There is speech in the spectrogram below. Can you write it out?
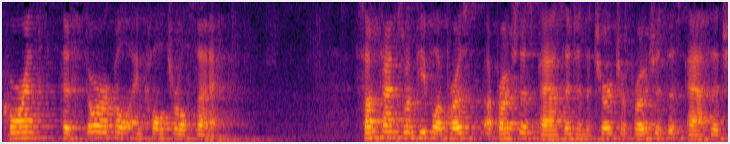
Corinth's historical and cultural setting. Sometimes when people approach, this passage and the church approaches this passage,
